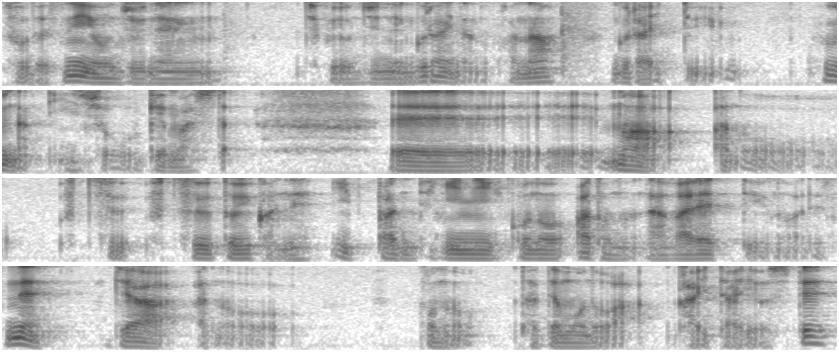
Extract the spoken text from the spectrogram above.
そうですね40年築40年ぐらいなのかなぐらいという風な印象を受けました。えーまああの普通普通というかね一般的にこの後の流れっていうのはですねじゃああのこの建物は解体をして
